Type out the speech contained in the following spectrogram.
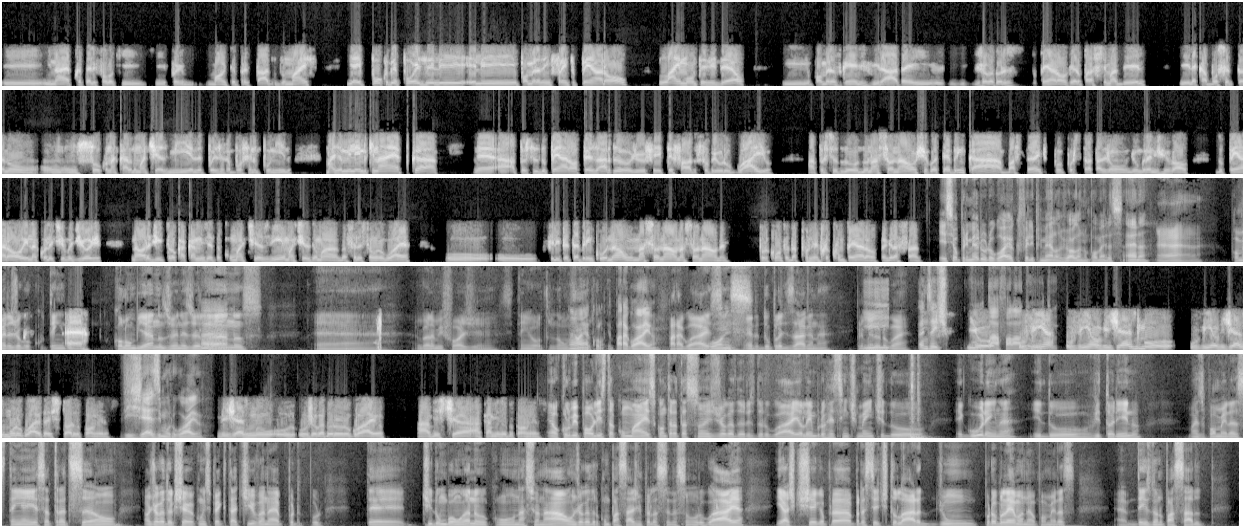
E, e na época até ele falou que, que foi mal interpretado e tudo mais. E aí pouco depois ele, ele, o Palmeiras enfrenta o Penharol lá em Montevidéu e o Palmeiras ganha de virada e, e os jogadores do Penharol vieram para cima dele e ele acabou acertando um, um- um soco na cara do Matias Mia, depois acabou sendo punido. Mas eu me lembro que na época é, a, torcida do Penharol, apesar do, de o Felipe ter falado sobre o uruguaio, a torcida do, do Nacional chegou até a brincar bastante por, por se tratar de um, de um grande rival do Penharol e na coletiva de hoje, na hora de trocar camiseta com o Matias Vinha, o Matias deu uma da seleção uruguaia, o, o Felipe até brincou, não, Nacional, Nacional, né? Por conta da polêmica com o Penharol, foi engraçado. Esse é o primeiro uruguaio que o Felipe Melo joga no Palmeiras? É, né? É, é. O Palmeiras jogou. Tem É, colombianos, venezuelanos. é, Agora me foge se tem outro. Não, Não, é lembro. paraguaio. Paraguai, Gomes. sim. É, dupla de zaga, né? Primeiro E- Uruguai. Antes da gente voltar a falar o do, Vinha, do o Vinha é o vigésimo, o Vinha é o vigésimo uruguaio da história do Palmeiras. vigésimo uruguaio, Vigésimo o, o jogador uruguaio a vestir a, a camisa do Palmeiras. É o clube paulista com mais contratações de jogadores do Uruguai. Eu lembro recentemente do Eguren, né? E do Vitorino. Mas o Palmeiras tem aí essa tradição. É um jogador que chega com expectativa, né? Por, por ter tido um bom ano com o Nacional, um jogador com passagem pela seleção uruguaia. E acho que chega para ser titular de um problema, né? O Palmeiras, é, desde o ano passado,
